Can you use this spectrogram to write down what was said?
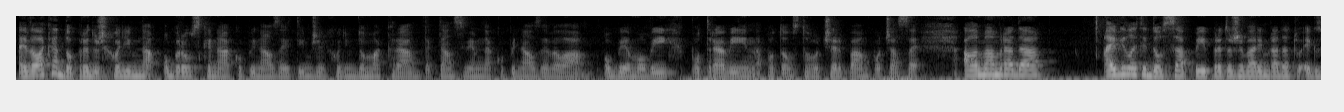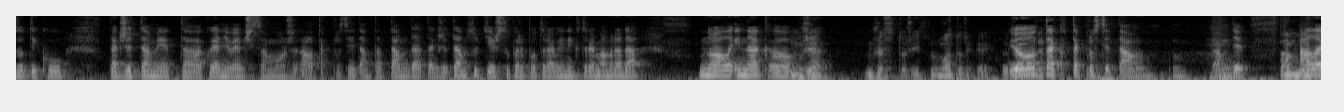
aj veľakrát dopredu, že chodím na obrovské nákupy naozaj tým, že chodím do makra, tak tam si viem nakúpiť naozaj veľa objemových potravín a potom z toho čerpám po čase. Ale mám rada aj výlety do Sapy, pretože varím rada tú exotiku, takže tam je tá, ako ja neviem, či sa môže, ale tak proste je tam tá tamda, takže tam sú tiež super potraviny, ktoré mám rada. No ale inak... Um, Môže, môže si to říct, no to říkaj. Tak jo, tak, tak proste tam, hm, tam, kde. tam, kde. Ale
